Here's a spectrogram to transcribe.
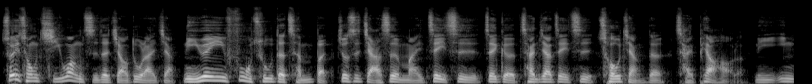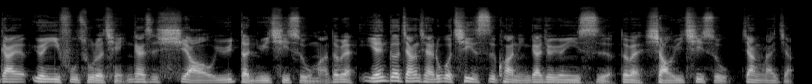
所以从期望值的角度来讲，你愿意付出的成本，就是假设买这次这个参加这次抽奖的彩票好了，你应该愿意付出的钱应该是小于等于七十五嘛，对不对？严格讲起来，如果七十四块，你应该就愿意试了，对不对？小于七十五，这样来讲，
